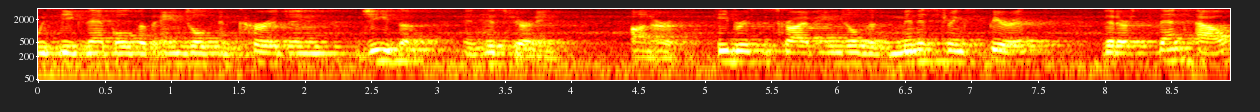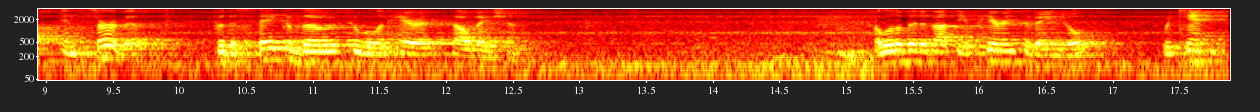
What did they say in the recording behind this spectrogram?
we see examples of angels encouraging Jesus in his journey on earth. Hebrews describe angels as ministering spirits that are sent out in service for the sake of those who will inherit salvation. A little bit about the appearance of angels. We can't,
